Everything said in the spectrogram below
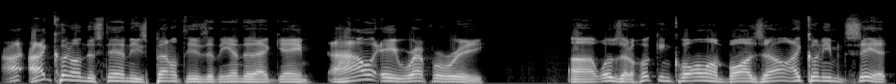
I, I couldn't understand these penalties at the end of that game. How a referee, uh, what was it, a hooking call on Barzal? I couldn't even see it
